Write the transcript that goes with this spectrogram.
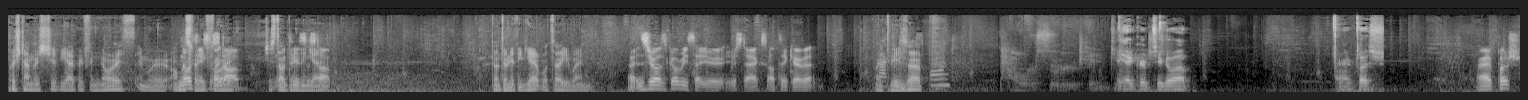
Push timers should be accurate for north, and we're almost North ready needs to for it. stop. Just North don't do needs anything yet. stop. Don't do anything yet. We'll tell you when. Alright, zeros, go reset your, your stacks. I'll take care of it. Mark Max three is up. Spawned. Power surge engaged. Yeah, group two go up. Alright, push. Alright, push.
